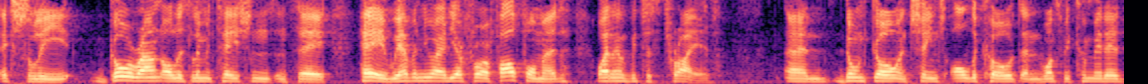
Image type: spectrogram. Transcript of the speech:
actually go around all these limitations and say, hey, we have a new idea for a file format, why don't we just try it? And don't go and change all the code, and once we commit it,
